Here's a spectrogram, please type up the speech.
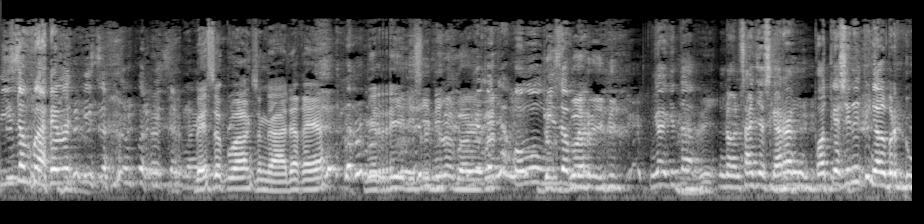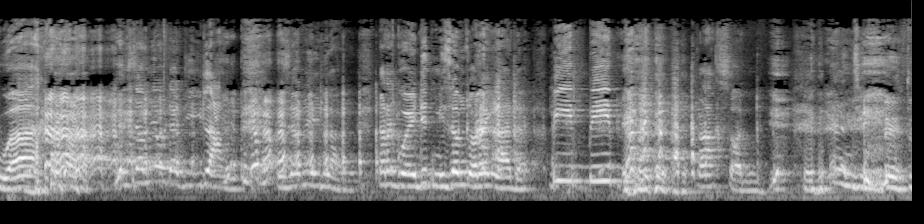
Bisa banget, bisa bisa banget. Besok gua langsung nggak ada kayak ngeri di sini. Gila banget. Dia kan yang ngomong bisa ini. Enggak kita non saja sekarang podcast ini tinggal berdua. Mizamnya udah dihilang. Mizamnya hilang. Karena gue edit Mizam suaranya nggak ada. Bip bip. Klakson. Anjing. Eh, itu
